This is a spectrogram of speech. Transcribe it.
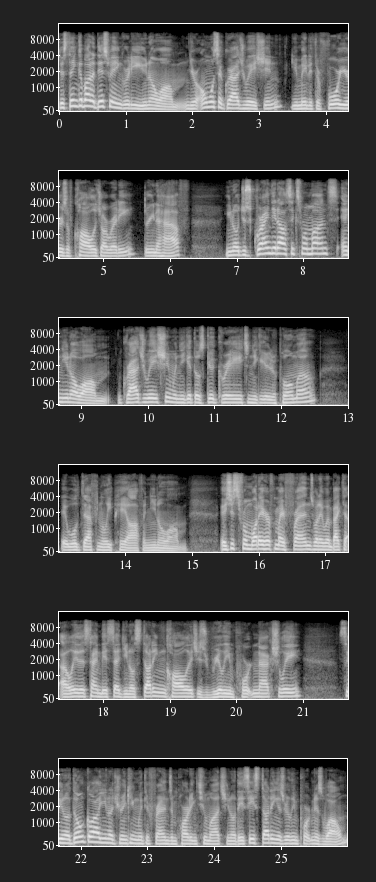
Just think about it this way, Ingrid. You know, um, you're almost at graduation. You made it through four years of college already, three and a half you know, just grind it out six more months, and you know, um, graduation when you get those good grades and you get your diploma, it will definitely pay off. And you know, um, it's just from what I heard from my friends when I went back to LA this time, they said, you know, studying in college is really important actually. So you know, don't go out, you know, drinking with your friends and partying too much. You know, they say studying is really important as well.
